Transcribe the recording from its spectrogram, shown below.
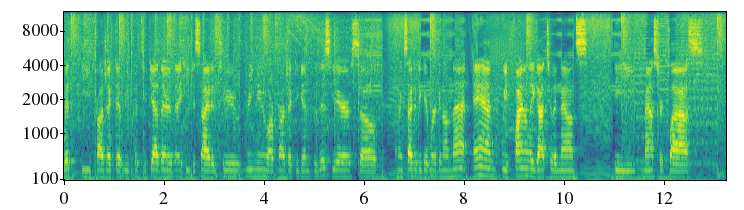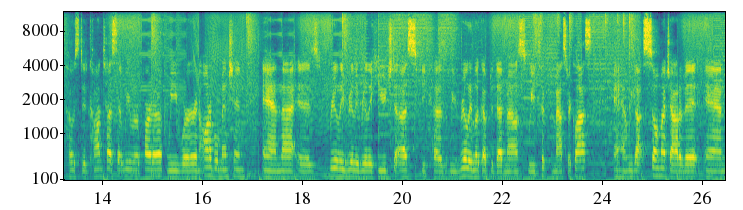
with the project that we put together that he decided to renew our project again for this year. So I'm excited to get working on that. And we finally got to announce the masterclass hosted contest that we were a part of. We were an honorable mention and that is really, really, really huge to us because we really look up to Deadmau5. We took the masterclass and we got so much out of it and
